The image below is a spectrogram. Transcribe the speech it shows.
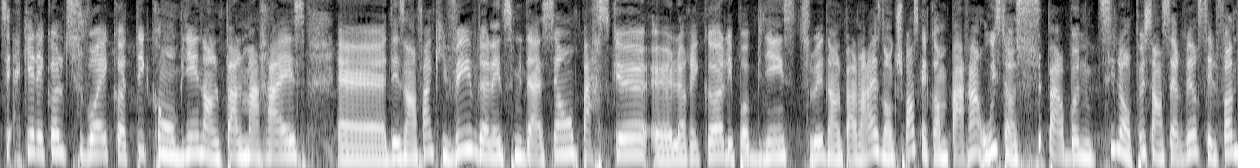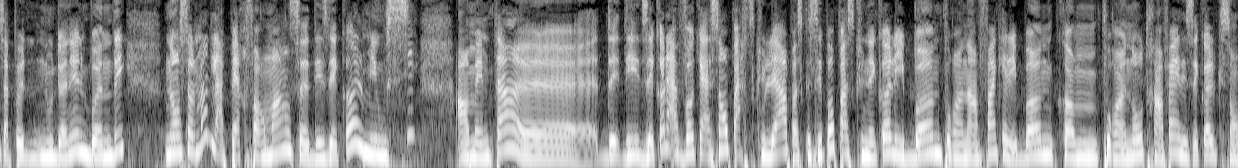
Tu à quelle école tu vas écoter, combien dans le palmarès des enfants qui vivent de l'intimidation parce que leur école est pas bien située dans le palmarès? Donc, je pense que comme parents, oui, c'est un super bon outil. Là, on peut s'en servir c'est le fun, ça peut nous donner une bonne idée, non seulement de la performance des écoles, mais aussi en même temps euh, des, écoles à vocation particulière, parce que c'est pas parce qu'une école est bonne pour un enfant qu'elle est bonne comme pour un autre enfant. Il y a des écoles qui sont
